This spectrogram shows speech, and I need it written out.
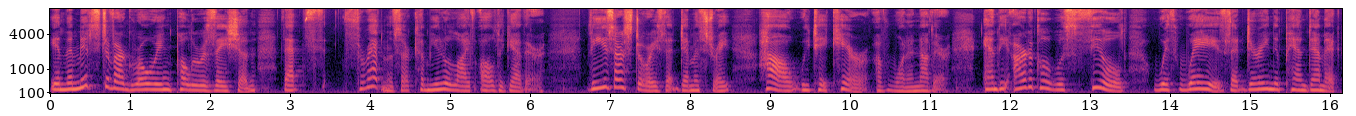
in the midst of our growing polarization that th- threatens our communal life altogether, these are stories that demonstrate how we take care of one another. And the article was filled with ways that during the pandemic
